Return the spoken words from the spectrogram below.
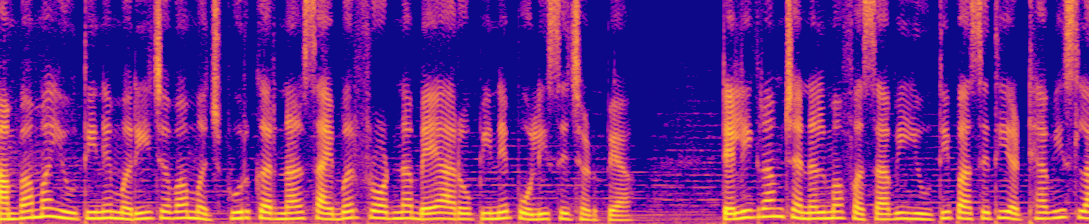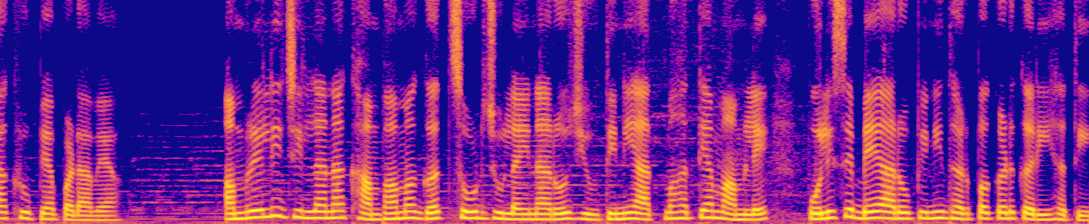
ખાંભામાં યુવતીને મરી જવા મજબૂર કરનાર સાયબર ફ્રોડના બે આરોપીને પોલીસે ઝડપ્યા. ટેલિગ્રામ ચેનલમાં ફસાવી યુવતી પાસેથી અઠ્યાવીસ લાખ રૂપિયા પડાવ્યા. અમરેલી જિલ્લાના ખાંભામાં ગત સોળ જુલાઈના રોજ યુવતીની આત્મહત્યા મામલે પોલીસે બે આરોપીની ધરપકડ કરી હતી.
